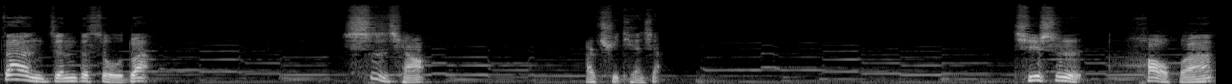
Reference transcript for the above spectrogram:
战争的手段恃强而取天下。其势好还，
